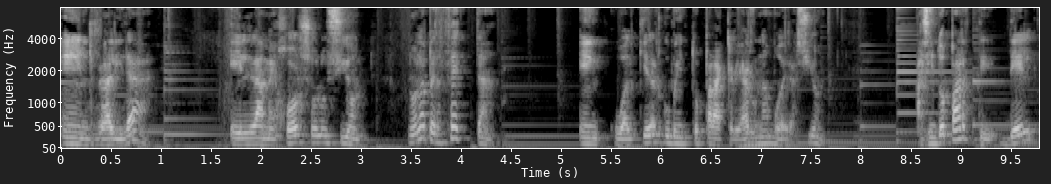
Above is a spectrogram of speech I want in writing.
en realidad es la mejor solución, no la perfecta, en cualquier argumento para crear una moderación, haciendo parte del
